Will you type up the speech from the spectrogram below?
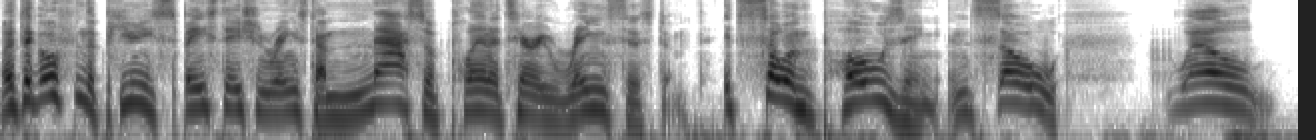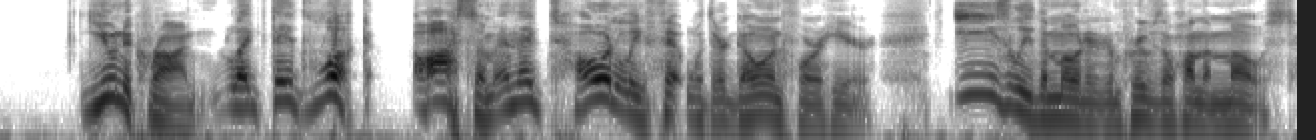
Like they go from the puny space station rings to massive planetary ring system. It's so imposing and so well, Unicron. Like they look awesome and they totally fit what they're going for here easily the mode it improves upon the most.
